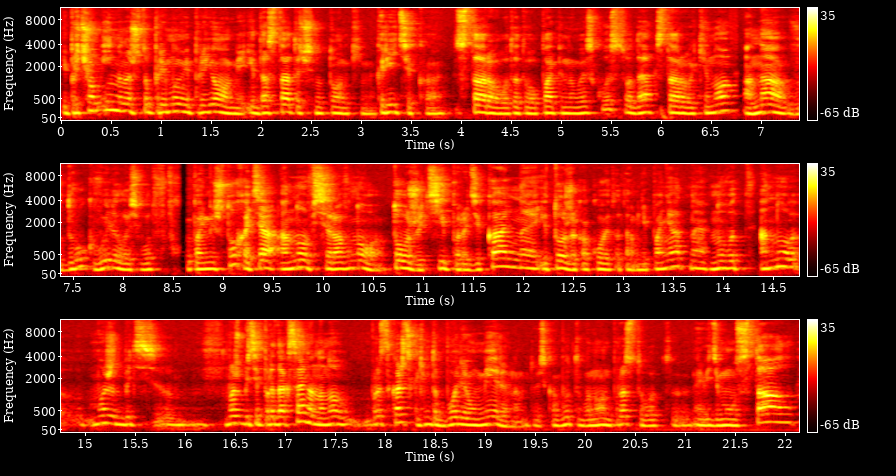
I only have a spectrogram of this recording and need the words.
И причем именно что прямыми приемами и достаточно тонкими. Критика старого вот этого папиного искусства, да, старого кино, она вдруг вылилась вот в пойми что, хотя оно все равно тоже типа радикальное и тоже какое-то там непонятное, но вот оно может быть, э, может быть и парадоксально, но оно просто кажется каким-то более умеренным, то есть как будто бы ну, он просто вот, э, видимо, устал,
